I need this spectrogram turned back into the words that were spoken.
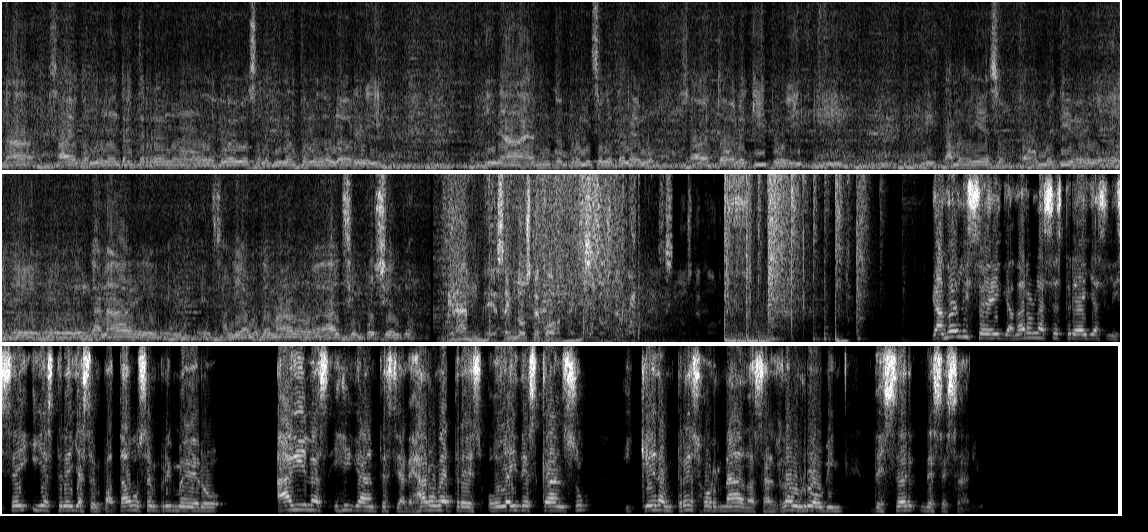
nada, ¿sabes? Cuando uno entra al terreno de juego se le quitan todos los dolores y, y nada, es un compromiso que tenemos, ¿sabes? Todo el equipo y, y- y estamos en eso, estamos metidos en, en- en- en ganar, en, en salir a meter mano, a dar 100%. Grandes en los deportes. Ganó el Licey, ganaron las estrellas, Licey y estrellas empatados en primero, Águilas y Gigantes se alejaron a tres, hoy hay descanso y quedan tres jornadas al round robin de ser necesario.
